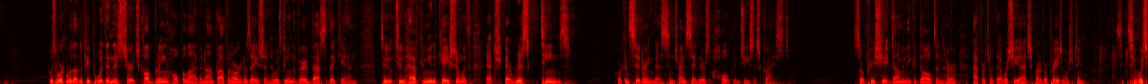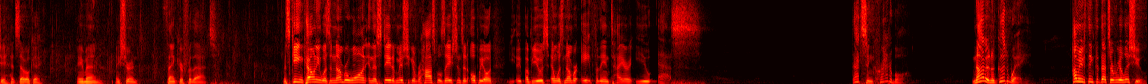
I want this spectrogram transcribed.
who's working with other people within this church called Bringing Hope Alive, a nonprofit organization who is doing the very best that they can to to have communication with at, at risk teens who are considering this and trying to say there's hope in Jesus Christ. So appreciate Dominique Adult and her efforts with that. Where's she at? She's part of our praise and worship team. Where's she at? Okay. Amen. Make sure and thank her for that. Muskegon County was the number one in the state of Michigan for hospitalizations and opioid abuse and was number eight for the entire U.S. That's incredible. Not in a good way. How many of you think that that's a real issue?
